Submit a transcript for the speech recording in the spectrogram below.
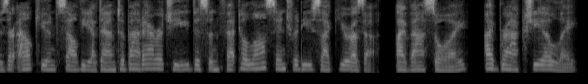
usare alcun salvia d'antibatterici disinfetta las intradisicurezza, i vassoi, i bracciole,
